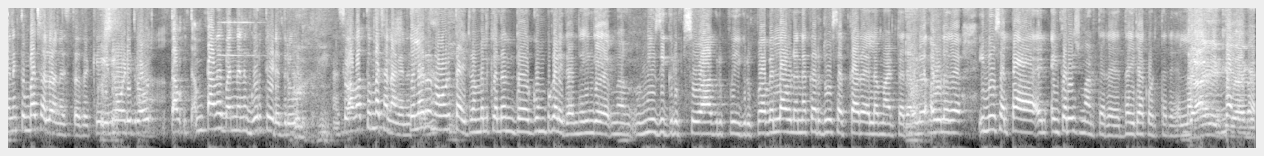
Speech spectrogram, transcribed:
ನನಗ್ ತುಂಬಾ ಚಲೋ ಅನಿಸ್ತದ. ಕಿ ನೋಡಿದ್ರು ಅವ್ರು ತಮ್ ತಾವೇ ಬಂದ್ ನನಗ್ ಗುರ್ತಿಡಿದ್ರು. ಹಿಡಿದ್ರು ಸೊ ಅವಾಗ ತುಂಬಾ ಚೆನ್ನಾಗ್ ಎಲ್ಲರೂ ಅನಿಸ್ತದೆ ನೋಡ್ತಾ ಇದ್ರು. ಆಮೇಲೆ ಕೆಲವೊಂದು ಗುಂಪುಗಳಿದೆ. ಅಂದ್ರೆ ಹಿಂಗೆ ಮ್ಯೂಸಿಕ್ ಗ್ರೂಪ್ಸ್ ಆ ಗ್ರೂಪ್ ಈ ಗ್ರೂಪ್ ಅವೆಲ್ಲ ಅವಳನ್ನ ಕರೆದು ಸತ್ಕಾರ ಎಲ್ಲ ಮಾಡ್ತಾರೆ. ಅವಳು ಅವಳ ಇನ್ನೂ ಸ್ವಲ್ಪ ಎನ್ಕರೇಜ್ ಮಾಡ್ತಾರೆ ಧೈರ್ಯ ಕೊಡ್ತಾರೆ ಎಲ್ಲ ಗಾಯಕಿಯಾಗಿ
